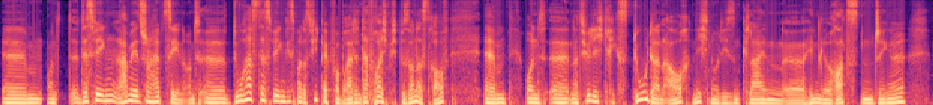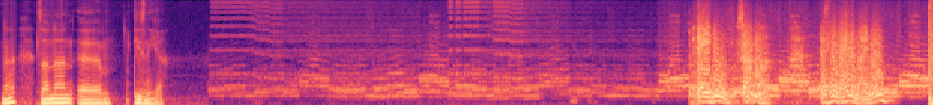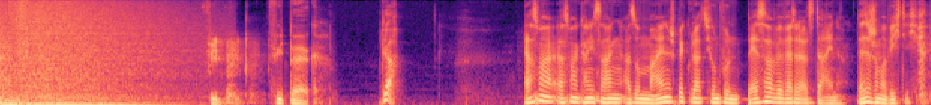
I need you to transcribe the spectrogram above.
Ähm, und deswegen haben wir jetzt schon halb zehn. Und äh, du hast deswegen diesmal das Feedback vorbereitet. Da freue ich mich besonders drauf. Ähm, und äh, natürlich kriegst du dann auch nicht nur diesen kleinen äh, hingerotzten Jingle, ne, sondern ähm, diesen hier. Ey du, sag mal, was ist denn deine Meinung? Feedback. Ja. Erstmal, erstmal kann ich sagen, also meine Spekulationen wurden besser bewertet als deine. Das ist ja schon mal wichtig.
